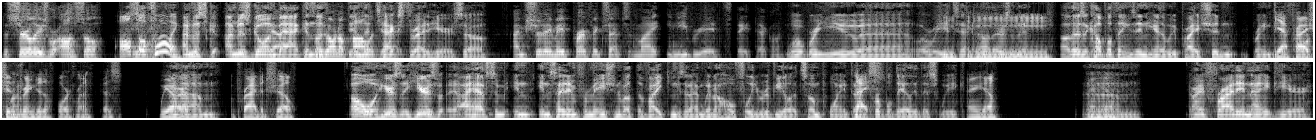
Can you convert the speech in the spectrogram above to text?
the Surlys were also Also flowing. I'm just I'm just going Yeah, back in so the don't in the text thread here. So I'm sure they made perfect sense in my inebriated state, Declan. what were you uh, what were you? Te- oh, there's a, oh, there's a couple things in here that we probably shouldn't bring. To Yeah, the probably shouldn't forefront. bring to the forefront because we are Um, a private show. Oh, well, here's here's I have some in, inside information about the Vikings that I'm going to hopefully reveal at some point Nice. on Purple Daily this week. There you go. There you go. Um, all right, Friday night here.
